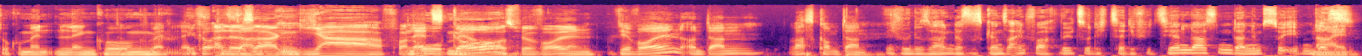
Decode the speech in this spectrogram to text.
Dokumentenlenkung. Dokumentenlenkung. Alle dann- sagen, ja, von Let's oben go. heraus, wir wollen. wir wollen und dann, was kommt dann? Ich würde sagen, das ist ganz einfach. Willst du dich zertifizieren lassen, dann nimmst du eben das. Nein.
